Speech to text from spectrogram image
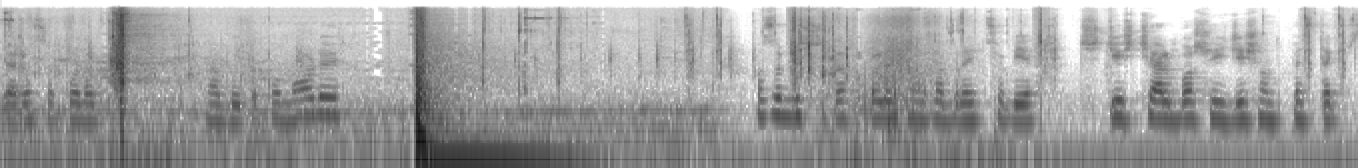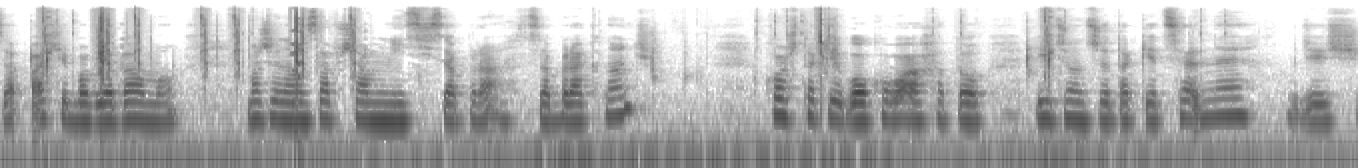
teraz akurat nabój do pomory. Osobiście też polecam zabrać sobie 30 albo 60 pestek w zapasie, bo wiadomo, może nam zawsze amunicji zabra zabraknąć. Koszt takiego kołacha to licząc, że takie ceny gdzieś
